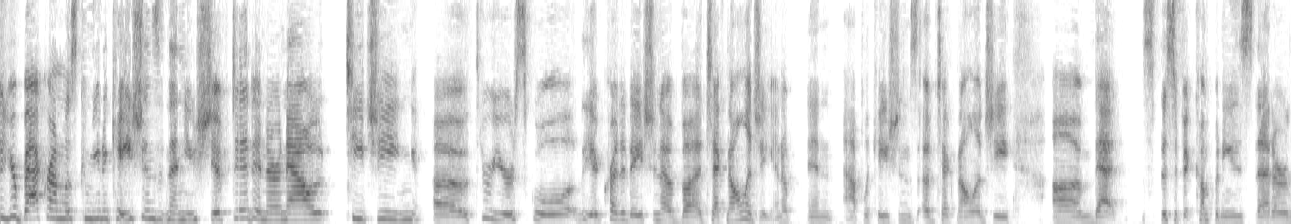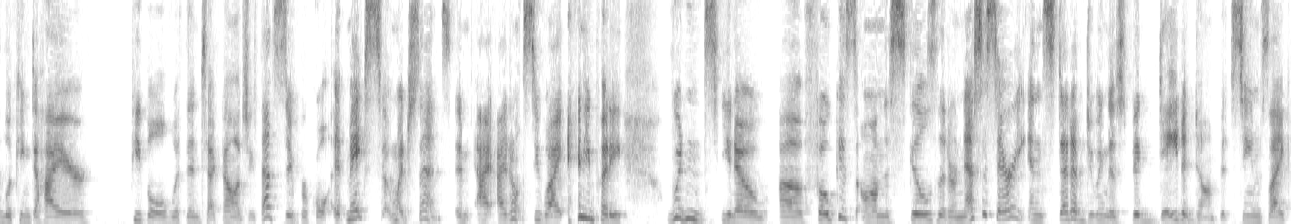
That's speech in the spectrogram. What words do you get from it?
your background was communications and then you shifted and are now teaching uh, through your school the accreditation of uh, technology and, uh, and applications of technology um, that specific companies that are looking to hire people within technology. That's super cool. It makes so much sense. And I, I don't see why anybody wouldn't, you know, uh, focus on the skills that are necessary instead of doing this big data dump. It seems like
